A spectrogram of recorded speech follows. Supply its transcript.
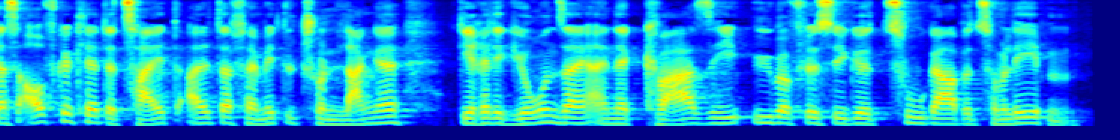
Das aufgeklärte Zeitalter vermittelt schon lange, die Religion sei eine quasi überflüssige Zugabe zum Leben.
